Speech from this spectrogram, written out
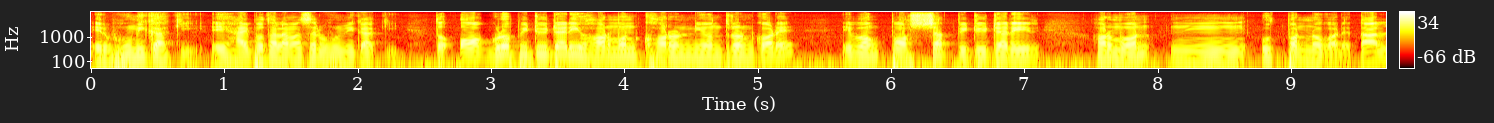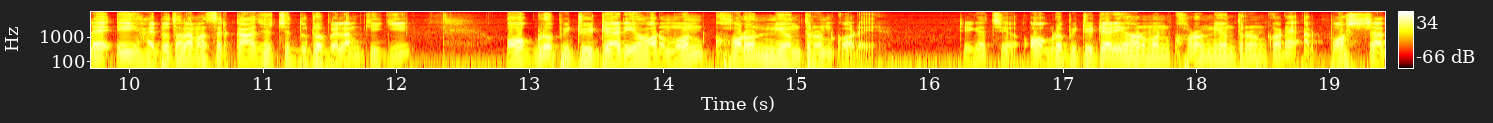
এর ভূমিকা কি? এই হাইপোথ্যালামাসের ভূমিকা কি? তো অগ্র পিটুইটারি হরমোন ক্ষরণ নিয়ন্ত্রণ করে এবং পশ্চাৎ পিটুইটারির হরমোন উৎপন্ন করে। তাহলে এই হাইপোথ্যালামাসের কাজ হচ্ছে দুটো পেলাম, কি কি? অগ্র পিটুইটারি হরমোন ক্ষরণ নিয়ন্ত্রণ করে। ঠিক আছে? অগ্র পিটুইটারি হরমোন ক্ষরণ নিয়ন্ত্রণ করে আর পশ্চাৎ,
